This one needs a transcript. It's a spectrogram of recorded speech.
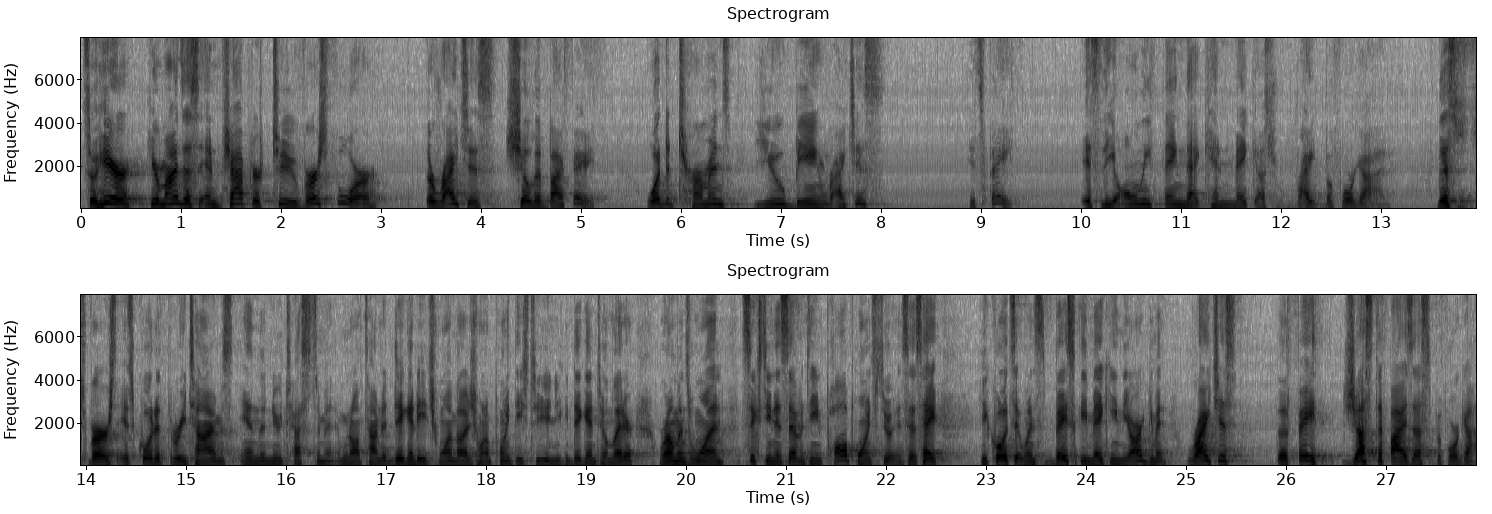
So here, he reminds us in chapter 2, verse 4 the righteous shall live by faith. What determines you being righteous? It's faith. It's the only thing that can make us right before God. This verse is quoted three times in the New Testament, and we don't have time to dig into each one, but I just want to point these to you, and you can dig into them later. Romans 1 16 and 17, Paul points to it and says, Hey, he quotes it when basically making the argument righteous, the faith justifies us before God.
